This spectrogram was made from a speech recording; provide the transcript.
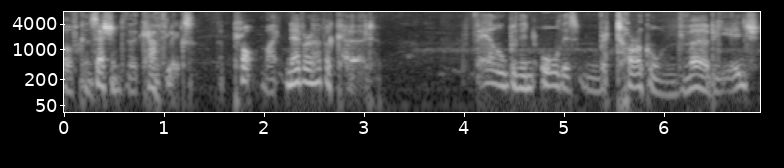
of concession to the Catholics, the plot might never have occurred. Veiled within all this rhetorical verbiage,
